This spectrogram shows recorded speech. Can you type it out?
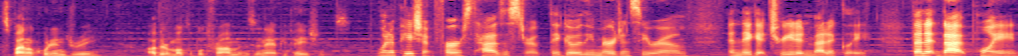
spinal cord injury, other multiple traumas, and amputations. When a patient first has a stroke, they go to the emergency room and they get treated medically. Then at that point,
